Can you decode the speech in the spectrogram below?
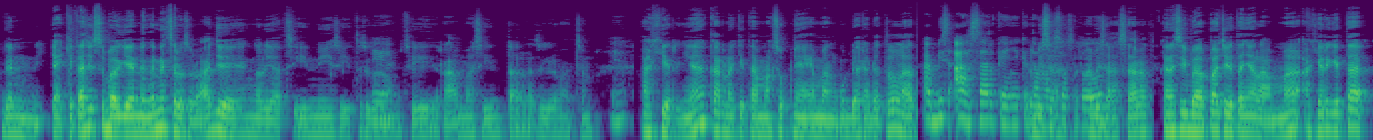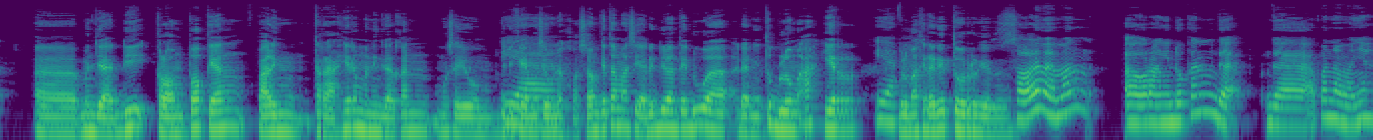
Dan ya kita sih sebagian dengerin seru-seru aja ya ngelihat si ini si itu segala si Rama si Inta lah segala macam. Iya. Akhirnya karena kita masuknya emang udah rada telat Abis asar kayaknya kita habis masuk asar, tuh. habis asar karena si bapak ceritanya lama akhirnya kita eh, menjadi kelompok yang paling terakhir meninggalkan museum. Jadi kayak Iya. museum udah kosong, kita masih ada di lantai dua dan itu belum akhir, Iya. belum akhir dari tour gitu. Soalnya memang eh, orang Indo kan nggak nggak apa namanya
